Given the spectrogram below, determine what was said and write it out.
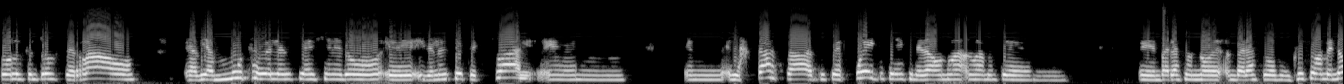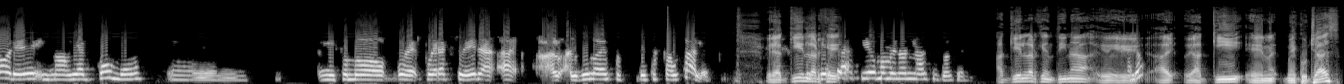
todos los centros cerrados, eh, había mucha violencia de género eh, y violencia sexual en, en, las casas. Entonces, puede que se hayan generado nuevamente mm, embarazos, no, embarazos incluso a menores y no había cómo. Eh, en el fondo poder, acceder a, alguna de, de esas causales. Eh, aquí en la Argentina. Aquí en la Argentina, eh, aquí en, ¿me escuchás?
